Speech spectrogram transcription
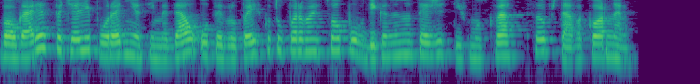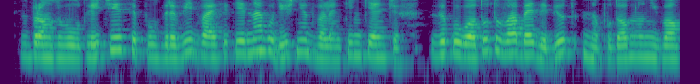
България спечели поредния си медал от Европейското първенство по вдигане на тежести в Москва, съобщава Корнер. С бронзово отличие се поздрави 21-годишният Валентин Кенчев, за когото това бе дебют на подобно ниво.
